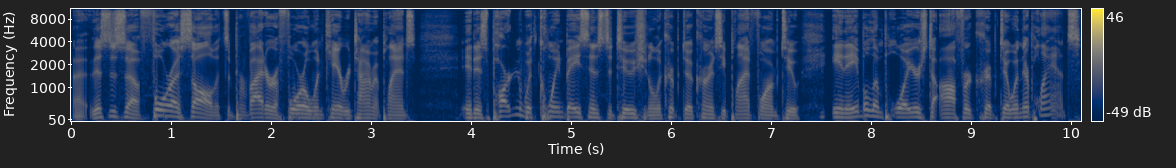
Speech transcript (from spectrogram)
Uh, this is uh, ForUsAll. It's a provider of 401k retirement plans. It has partnered with Coinbase Institutional, a cryptocurrency platform, to enable employers to offer crypto in their plans.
